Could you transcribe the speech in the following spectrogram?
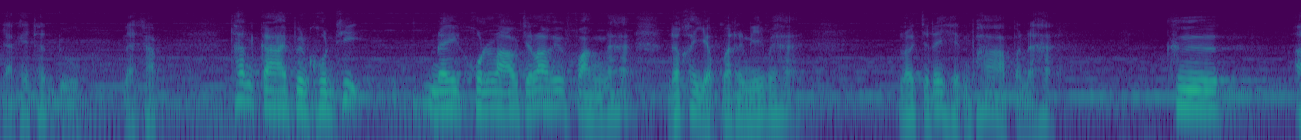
อยากให้ท่านดูนะครับ ท่านกลายเป็นคนที่ในคนลาวจะเล่าให้ฟังนะฮะแล้วขยับมาทางนี้ไหมฮะเราจะได้เห็นภาพนะฮะคืออ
